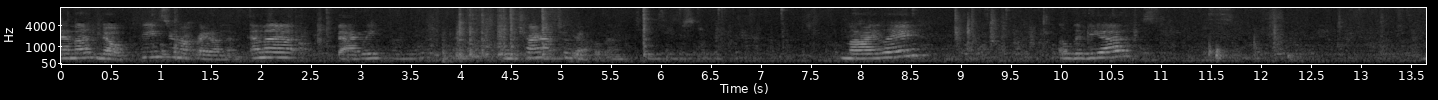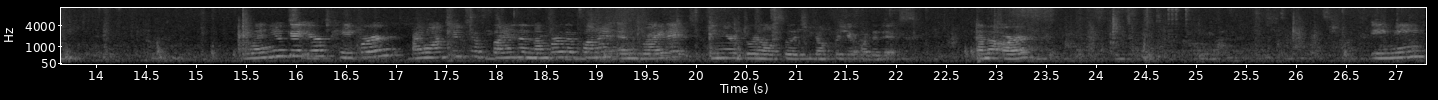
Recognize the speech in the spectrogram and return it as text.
Emma, no, please do not write on them. Emma Bagley. And try not to wrinkle. Miley. Olivia. When you get your paper, I want you to find the number that's on it and write it in your journal so that you don't forget what it is. Emma R. Amy.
